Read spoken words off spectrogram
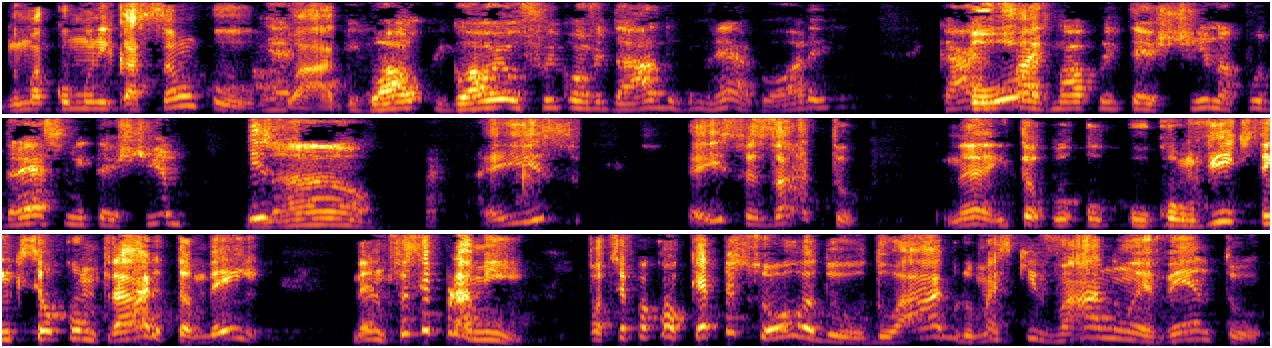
numa comunicação com, é, o agro. Igual, igual eu fui convidado né, agora e Carne Pô. faz mal para o intestino, apodrece no intestino? Isso. Não. É isso. É isso, exato. Né? Então, o, o convite tem que ser o contrário também. Né? Não precisa ser para mim. Pode ser para qualquer pessoa do, do agro, mas que vá num evento,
